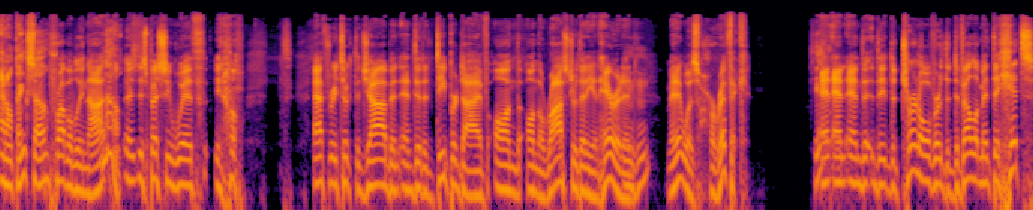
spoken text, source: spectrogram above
I don't think so. Probably not. No. Uh, especially with you know after he took the job and, and did a deeper dive on the, on the roster that he inherited. Mm-hmm. I mean, it was horrific. Yeah. And and and the, the the turnover, the development, the hits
